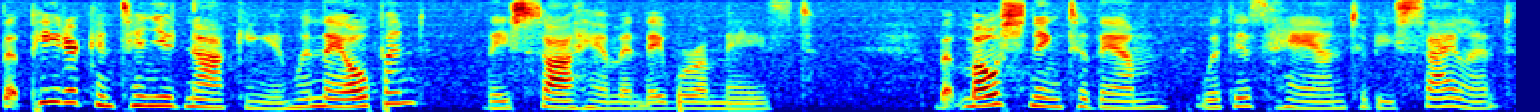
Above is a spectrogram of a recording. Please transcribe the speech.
But Peter continued knocking, and when they opened, they saw him and they were amazed. But motioning to them with his hand to be silent,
